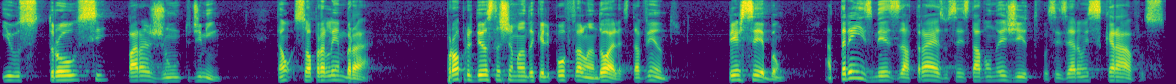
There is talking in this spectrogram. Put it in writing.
e os trouxe para junto de mim. Então, só para lembrar, próprio Deus está chamando aquele povo, falando: olha, está vendo? Percebam, há três meses atrás vocês estavam no Egito, vocês eram escravos.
